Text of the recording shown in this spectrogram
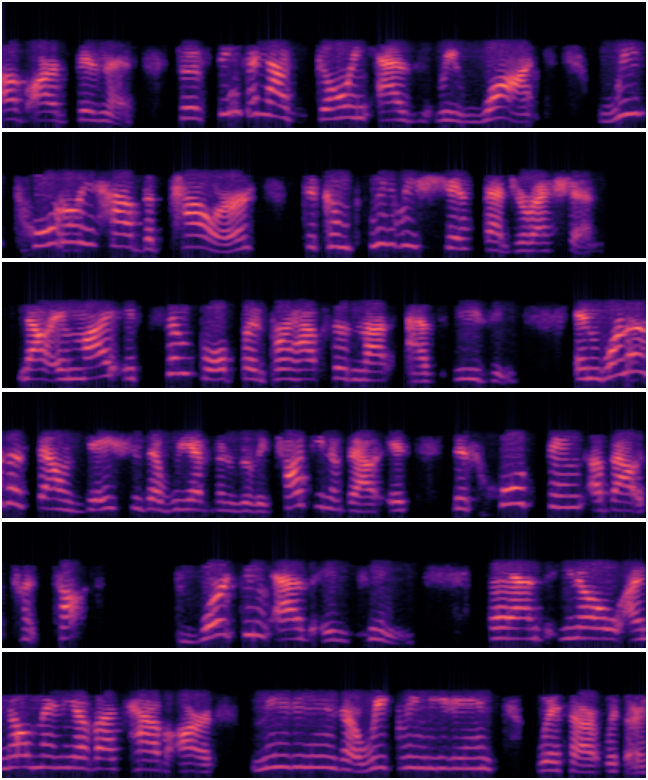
of our business. So if things are not going as we want, we totally have the power to completely shift that direction. Now, in my, it's simple, but perhaps it's not as easy. And one of the foundations that we have been really talking about is this whole thing about t- t- working as a team. And you know, I know many of us have our meetings, our weekly meetings with our with our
